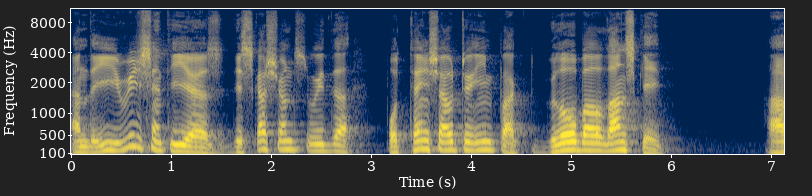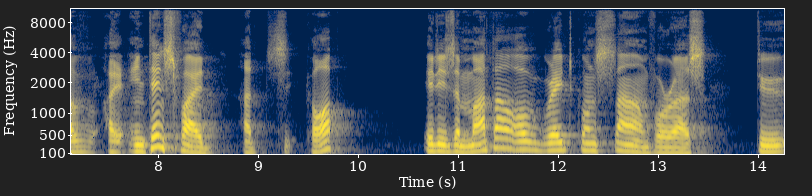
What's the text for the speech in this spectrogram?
and the recent years, discussions with the potential to impact global landscape have uh, intensified at COP. It is a matter of great concern for us to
